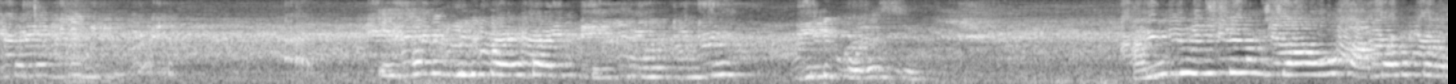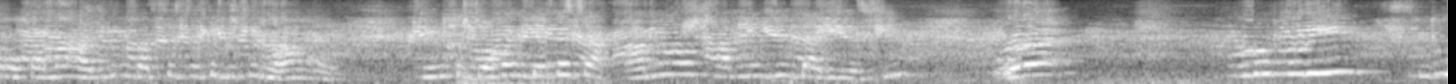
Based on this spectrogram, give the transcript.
এখানে গুলি করে। এখানে গুলি ও করেছে। আমি ভেবেছিলাম যা হোক আমার উপরে হোক আমার হাজবেন্ড বাচ্চা যাতে কিছু না হয়। কিন্তু যখন দেখেছে আমি ওর সামনে গিয়ে দাঁড়িয়েছি, ওরা পুরোপুরি শুধু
